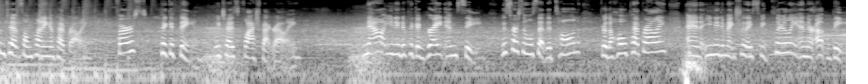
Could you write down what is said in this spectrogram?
some tips on planning a pep rally. First, pick a theme. We chose flashback rally. Now you need to pick a great MC. This person will set the tone for the whole pep rally and you need to make sure they speak clearly and they're upbeat.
